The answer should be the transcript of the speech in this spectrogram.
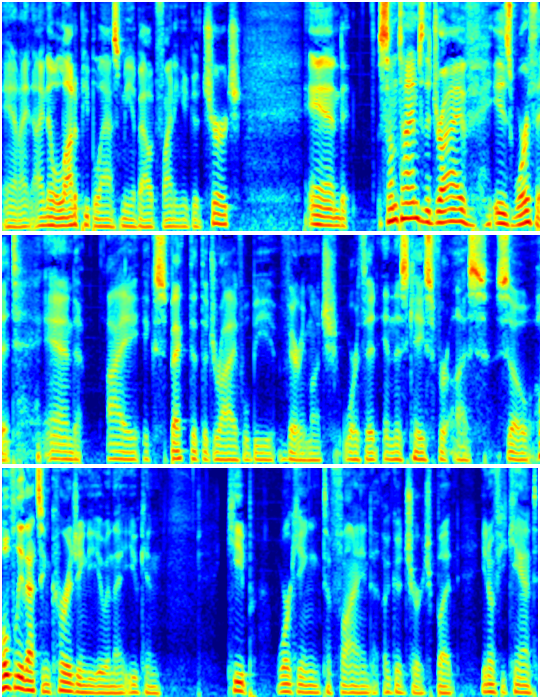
And I, I, know a lot of people ask me about finding a good church, and sometimes the drive is worth it. And I expect that the drive will be very much worth it in this case for us. So hopefully that's encouraging to you and that you can keep working to find a good church. But, you know, if you can't,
